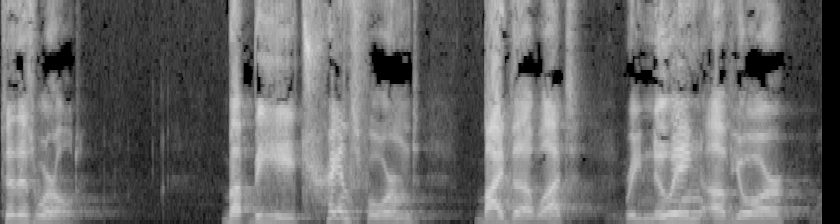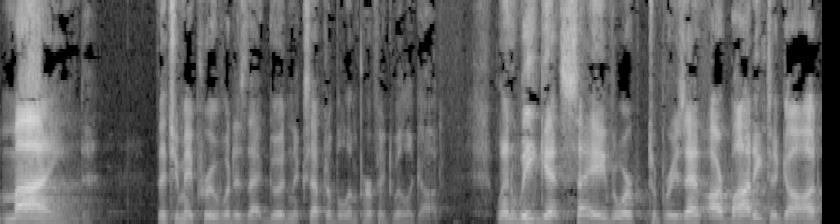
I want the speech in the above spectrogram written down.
to this world but be transformed by the what? Renewing of your mind, that you may prove what is that good and acceptable and perfect will of God. When we get saved, we're to present our body to God,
